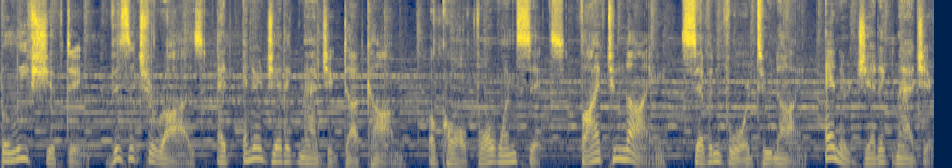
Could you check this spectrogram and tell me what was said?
belief shifting. Visit Shiraz at energeticmagic.com or call 416 529 7429. Energetic Magic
